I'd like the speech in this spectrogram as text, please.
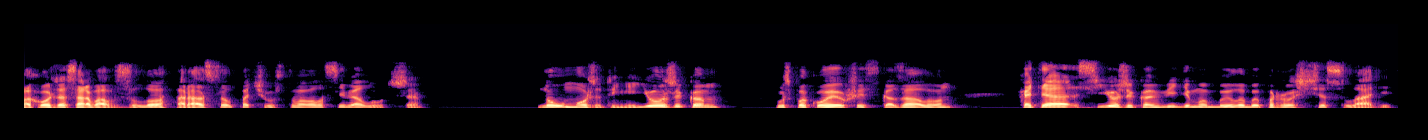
Похоже, сорвав зло, Рассел почувствовал себя лучше. — Ну, может, и не ежиком, — успокоившись, сказал он, хотя с ежиком, видимо, было бы проще сладить.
